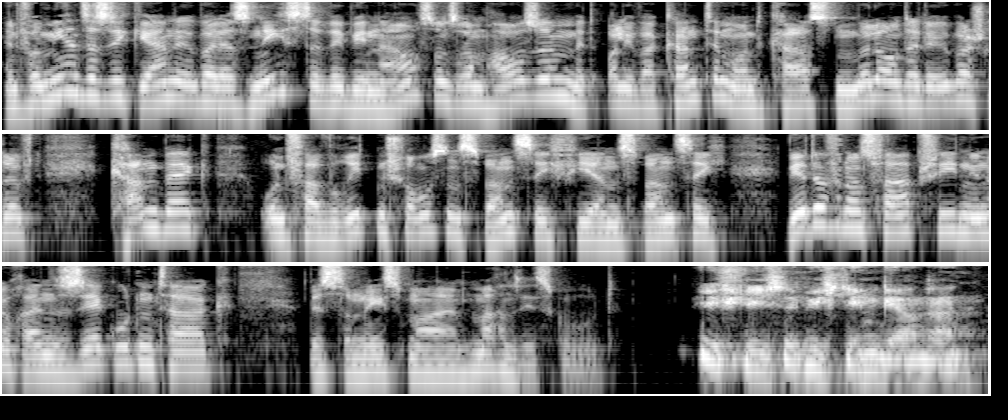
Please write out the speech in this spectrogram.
Informieren Sie sich gerne über das nächste Webinar aus unserem Hause mit Oliver Kantem und Carsten Müller unter der Überschrift Comeback und Favoritenchancen 2024. Wir dürfen uns verabschieden. Ihnen noch einen sehr guten Tag. Bis zum nächsten Mal. Machen Sie es gut. Ich schließe mich dem gern an.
